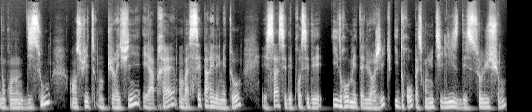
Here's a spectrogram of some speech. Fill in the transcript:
Donc on dissout, ensuite on purifie et après on va séparer les métaux. Et ça, c'est des procédés hydrométallurgique, hydro parce qu'on utilise des solutions,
